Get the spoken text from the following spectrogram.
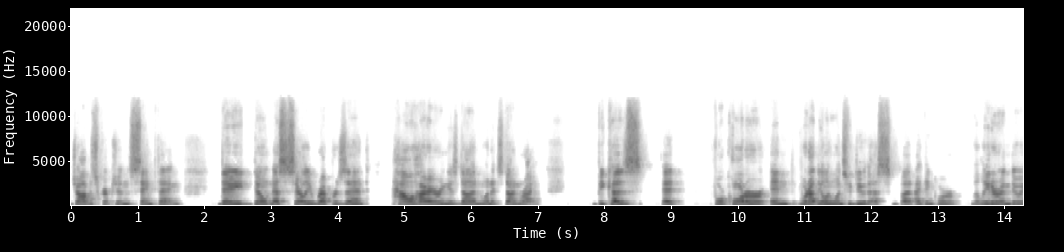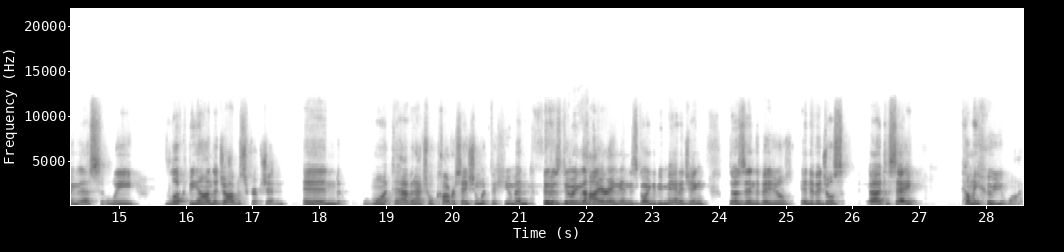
Job descriptions, same thing. They don't necessarily represent how hiring is done when it's done right. Because at Four Corner, and we're not the only ones who do this, but I think we're the leader in doing this. We look beyond the job description and want to have an actual conversation with the human who's doing the hiring and is going to be managing those individuals individuals uh, to say tell me who you want.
